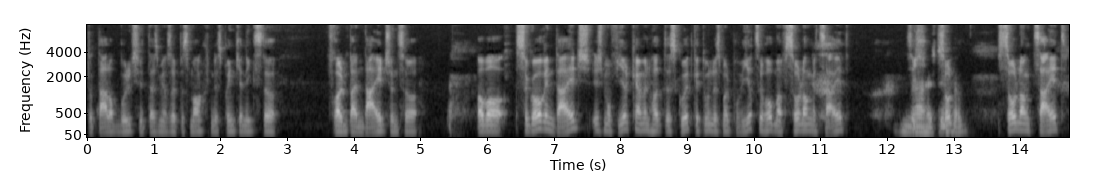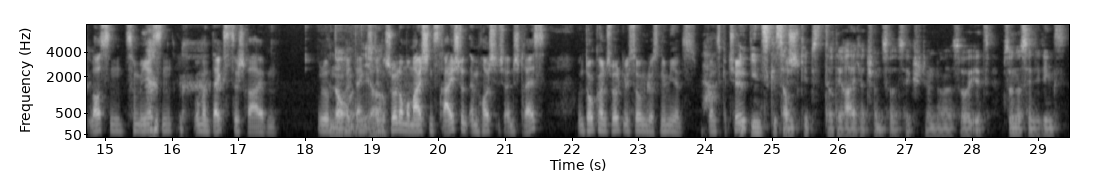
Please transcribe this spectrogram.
totaler Bullshit, dass wir so etwas machen, das bringt ja nichts da, vor allem beim Deutsch und so. Aber sogar in Deutsch ist mir viel gekommen, hat es gut getan, das mal probiert zu haben, auf so lange Zeit, sich Ja, so, stimmt. so lange Zeit lassen zu müssen, um einen Text zu schreiben. Oder du No, halt denkst, ja. in der Schule haben wir meistens drei Stunden, dann hast du einen Stress. Und da kannst du wirklich sagen, das nehme ich jetzt ganz gechillt. I insgesamt Ist- gibt's der die Reich hat schon so sechs Stunden oder so. Jetzt, besonders sind die Dings,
